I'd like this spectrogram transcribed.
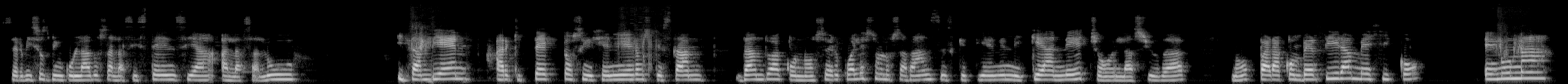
servicios vinculados a la asistencia, a la salud y también arquitectos, ingenieros que están dando a conocer cuáles son los avances que tienen y qué han hecho en la ciudad, ¿no? Para convertir a México en una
